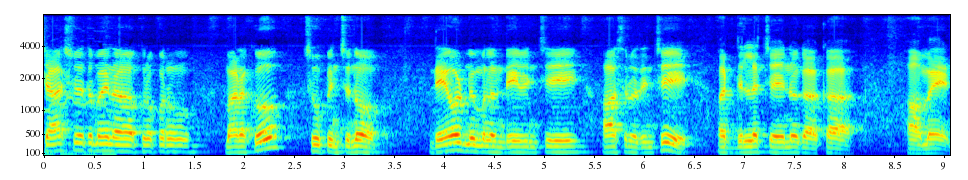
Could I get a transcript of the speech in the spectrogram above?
శాశ్వతమైన కృపను మనకు చూపించును. దేవుడు మిమ్మల్ని దీవించి ఆశీర్వదించి వర్ధిల్ల చేయనుగాక ఆమెన్.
